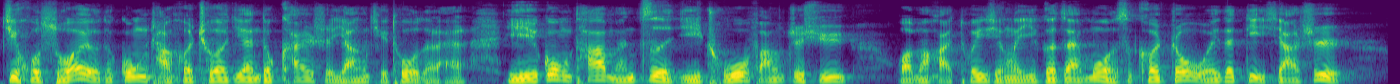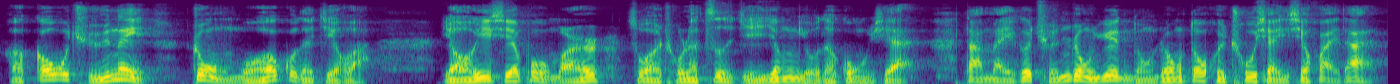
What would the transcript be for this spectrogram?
几乎所有的工厂和车间都开始养起兔子来了，以供他们自己厨房之需。我们还推行了一个在莫斯科周围的地下室和沟渠内种蘑菇的计划。有一些部门做出了自己应有的贡献，但每个群众运动中都会出现一些坏蛋。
